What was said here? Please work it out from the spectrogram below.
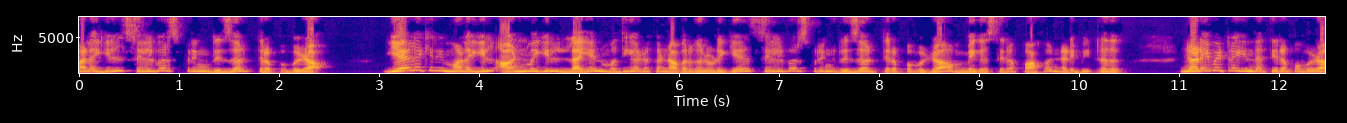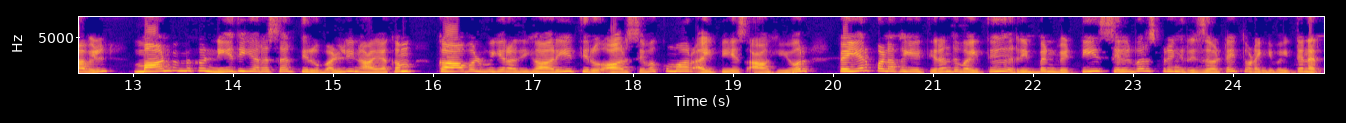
மலையில் silver spring result திறப்பு விழா. ஏலகிரி மலையில் அண்மையில் லயன் மதியழகன் அவர்களுடைய சில்வர் ஸ்பிரிங் ரிசர்ட் திறப்பு விழா மிக சிறப்பாக நடைபெற்றது. நடைபெற்ற இந்த திறப்பு விழாவில் மாண்புமிகு நீதியரசர் திரு வள்ளி நாயகம் காவல் உயர் அதிகாரி திரு ஆர் சிவக்குமார் ஐபிஎஸ் ஆகியோர் பெயர் பலகையை திறந்து வைத்து ரிப்பன் வெட்டி சில்வர் ஸ்பிரிங் ரிசர்ட்டை தொடங்கி வைத்தனர்.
